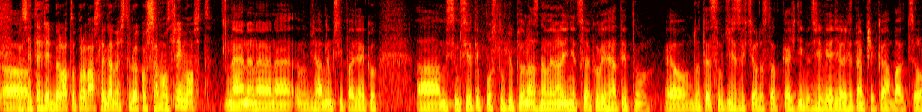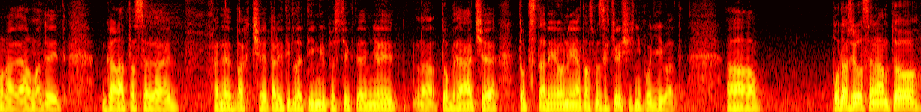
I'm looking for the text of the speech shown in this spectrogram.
Uh... Vlastně tehdy byla to pro vás Liga mistrů jako samozřejmost? Ne, ne, ne, ne, v žádném případě. Jako, a myslím si, že ty postupy pro nás znamenaly něco jako vyhrát titul. Jo? Do té soutěže se chtěl dostat každý, protože věděl, že tam čeká Barcelona, Real Madrid, Galatasaray, Fenerbahce, tady tyhle týmy, prostě, které měly no, top hráče, top stadiony a tam jsme se chtěli všichni podívat. A podařilo se nám to,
